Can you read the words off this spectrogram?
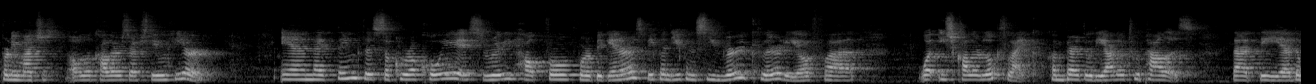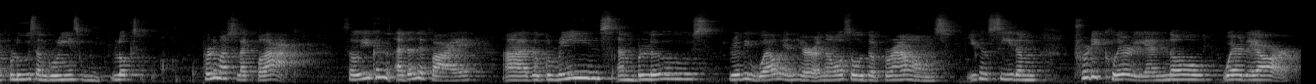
pretty much all the colors are still here. And I think the Sakura Koi is really helpful for beginners because you can see very clearly of uh, what each color looks like compared to the other two palettes that the, uh, the blues and greens looks pretty much like black. So you can identify uh, the greens and blues really well in here and also the browns. You can see them pretty clearly and know where they are.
